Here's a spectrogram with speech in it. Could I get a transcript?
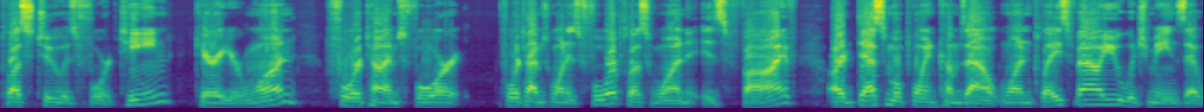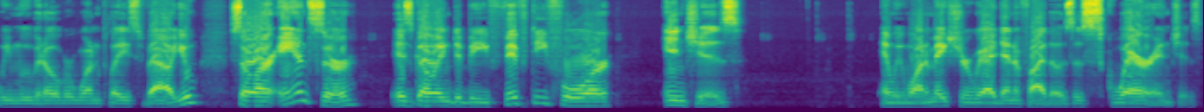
Plus 2 is 14. Carrier 1. 4 times 4, 4 times 1 is 4. Plus 1 is 5. Our decimal point comes out one place value, which means that we move it over one place value. So our answer is going to be 54 inches and we want to make sure we identify those as square inches.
